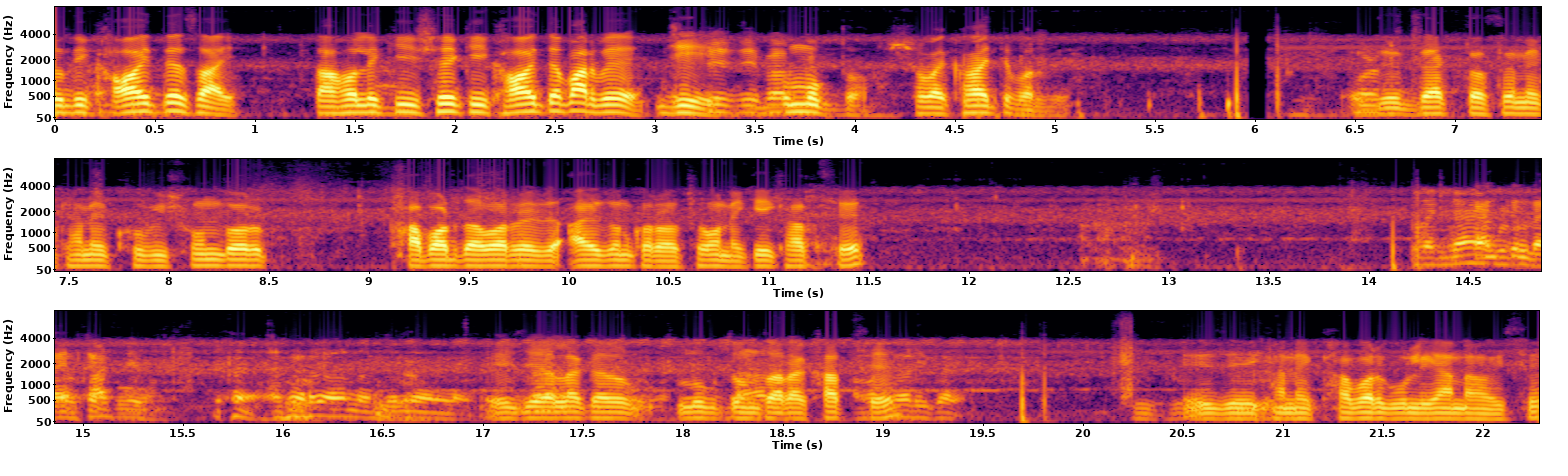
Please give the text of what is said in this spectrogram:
যদি খাওয়াইতে চায় তাহলে কি সে কি খাওয়াইতে পারবে? জি উন্মুক্ত। সবাই খাওয়াইতে পারবে। যে দেখতেছেন এখানে খুবই সুন্দর খাবার দাবারের আয়োজন করা হচ্ছে, অনেকেই খাচ্ছে। এই যে এলাকার লোকজন তারা খাচ্ছে। এই যে এখানে খাবারগুলি আনা হয়েছে।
